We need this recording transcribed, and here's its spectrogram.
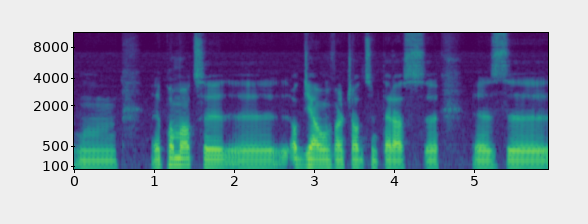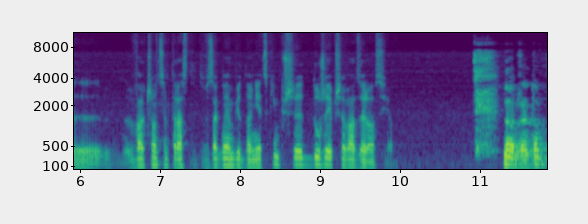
mm, pomocy oddziałom walczącym teraz z walczącym teraz w Zagłębiu Donieckim przy dużej przewadze Rosjan. Dobrze, to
